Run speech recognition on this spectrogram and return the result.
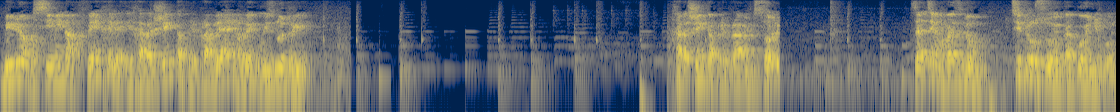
Берем семена фенхеля и хорошенько приправляем рыбу изнутри. Хорошенько приправим соль. Затем возьмем цитрусовую какую-нибудь.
